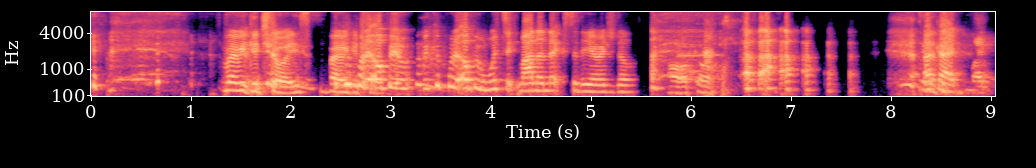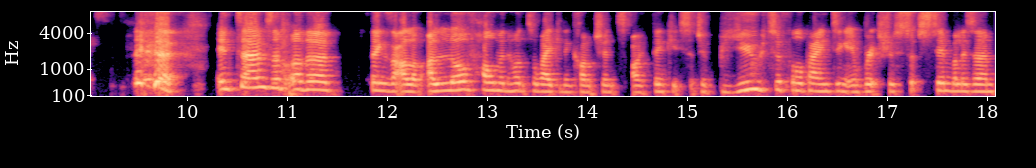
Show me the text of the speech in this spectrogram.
Very good choice. We Very can good. put it up in we can put it up in Wightwick Manor next to the original. Oh god. Okay. in terms of other things that I love, I love Holman Hunt's Awakening Conscience. I think it's such a beautiful painting, enriched with such symbolism,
